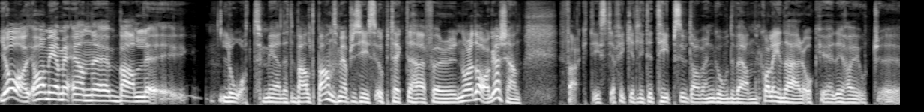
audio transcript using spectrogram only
Ja, jag har med mig en eh, ball eh, låt med ett ballt band som jag precis upptäckte här för några dagar sedan. Faktiskt, jag fick ett litet tips av en god vän. Kolla in det här och eh, det har jag gjort. Eh,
